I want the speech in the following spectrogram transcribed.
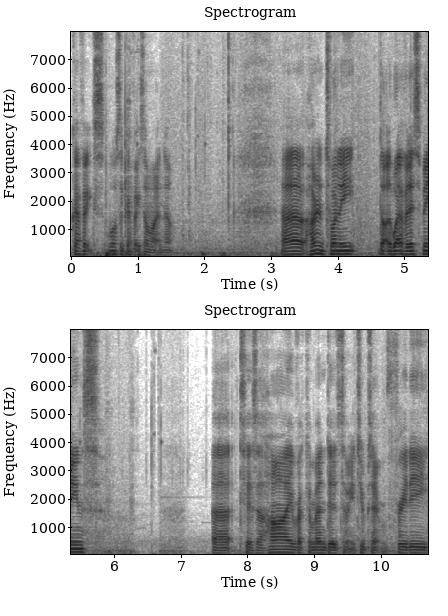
graphics. What's the graphics on right now? Uh, 120, whatever this means. Uh, tiers are high, recommended 72% 3D.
